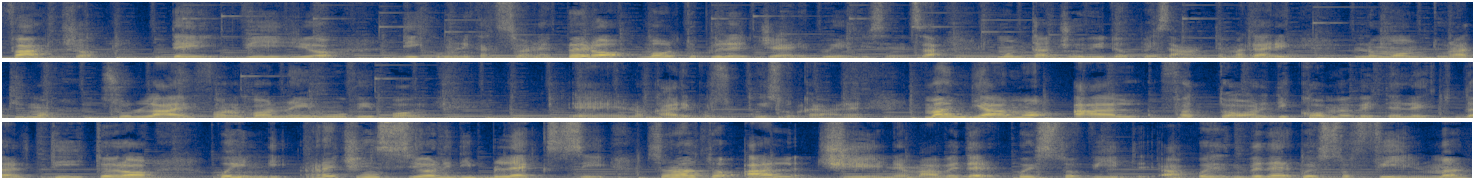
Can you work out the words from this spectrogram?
faccio dei video di comunicazione però molto più leggeri quindi senza montaggio video pesante. Magari lo monto un attimo sull'iPhone con i movie poi eh, lo carico su, qui sul canale. Ma andiamo al fattore di come avete letto dal titolo. Quindi, recensioni di Black Sea. Sono andato al cinema a vedere questo video, a vedere questo film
